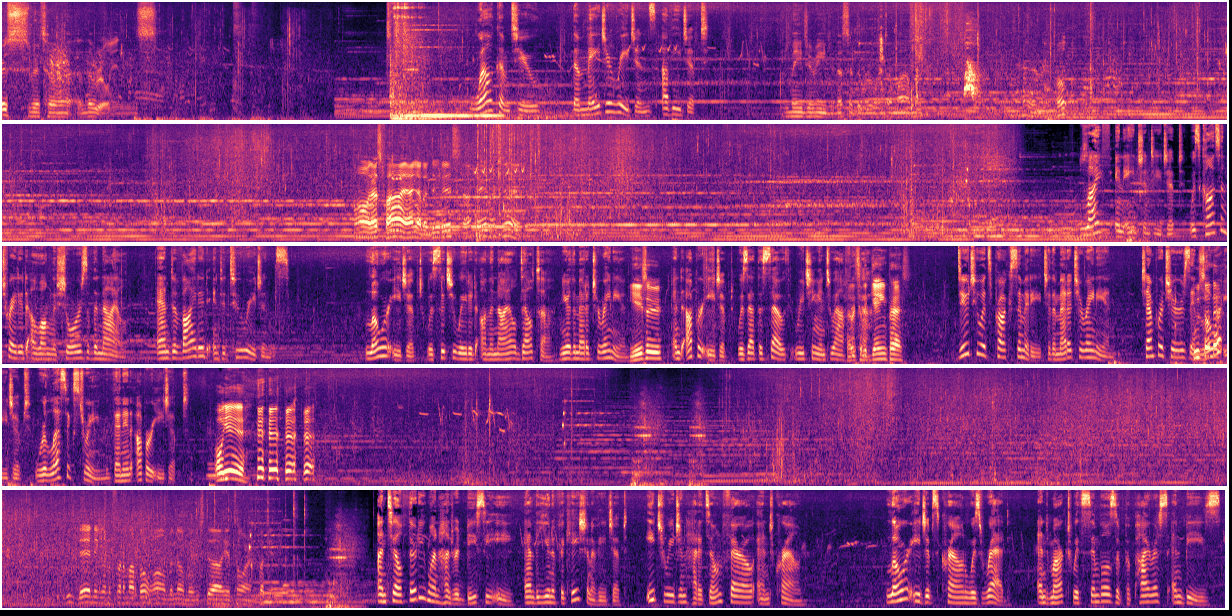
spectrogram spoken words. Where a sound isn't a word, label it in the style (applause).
First, we tour the ruins. Welcome to the major regions of Egypt. Major region, that's at the ruins on my Oh. Oh, that's fine. I gotta do this. In ancient Egypt was concentrated along the shores of the Nile and divided into two regions. Lower Egypt was situated on the Nile Delta near the Mediterranean. Yes, sir. And Upper Egypt was at the south, reaching into Africa. to the Game Pass. Due to its proximity to the Mediterranean, temperatures in Lower that? Egypt were less extreme than in Upper Egypt. Oh, yeah. (laughs) dead nigga the front of my boat. I don't know, but we still out here touring. Fuck it. Until 3100 BCE and the unification of Egypt, each region had its own pharaoh and crown. Lower Egypt's crown was red and marked with symbols of papyrus and bees.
